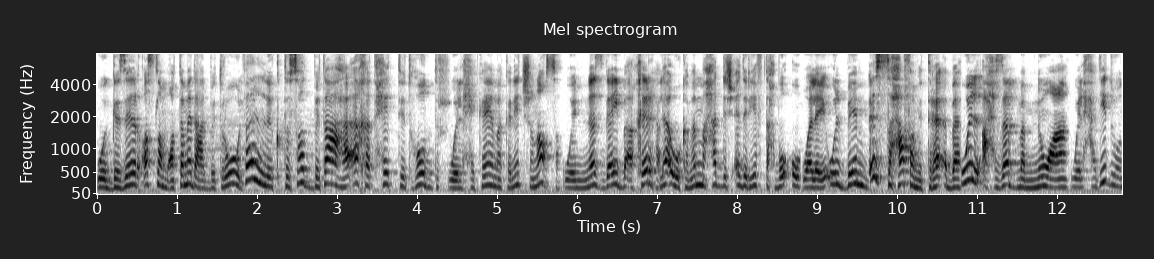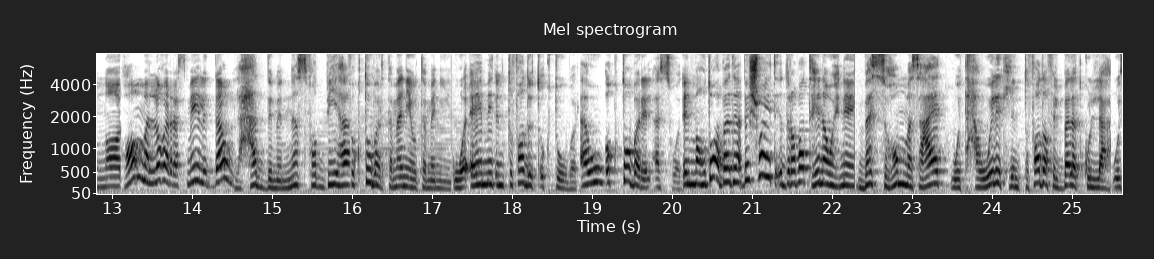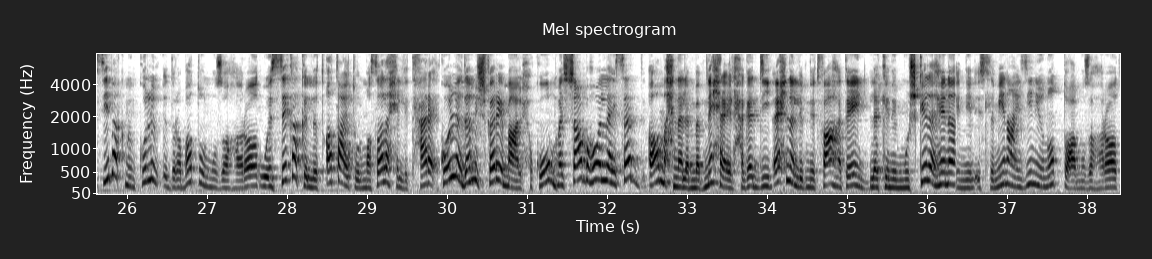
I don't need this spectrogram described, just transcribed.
والجزائر أصلا معتمدة على البترول فالاقتصاد بتاعها أخد حتة هدر والحكاية ما كانتش ناقصة والناس جايبة آخرها. لا وكمان ما حدش قادر يفتح بقه ولا يقول بم الصحافة متراقبة والأحزاب ممنوعة والحديد والنار هم اللغة الرسمية للدولة. لحد ما الناس فاض بيها في أكتوبر 88 وقامت انتفاضة أكتوبر أو أكتوبر الأسود. الموضوع بدأ بشوية إضرابات هنا وهناك بس هم ساعات وتحولت لانتفاضة في البلد كلها. وسيبك من كل الإضرابات والمظاهرات والسكك اللي اتقطعت والمصالح اللي اتحرقت كل ده مش فارق مع الحكومة. ما الشعب هو اللي هيسدد آه ما إحنا لما بنحرق الحاجات دي إحنا اللي بندفعها تاني. لكن المشكلة هنا إن الإسلاميين عايزين ينطوا على المظاهرات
